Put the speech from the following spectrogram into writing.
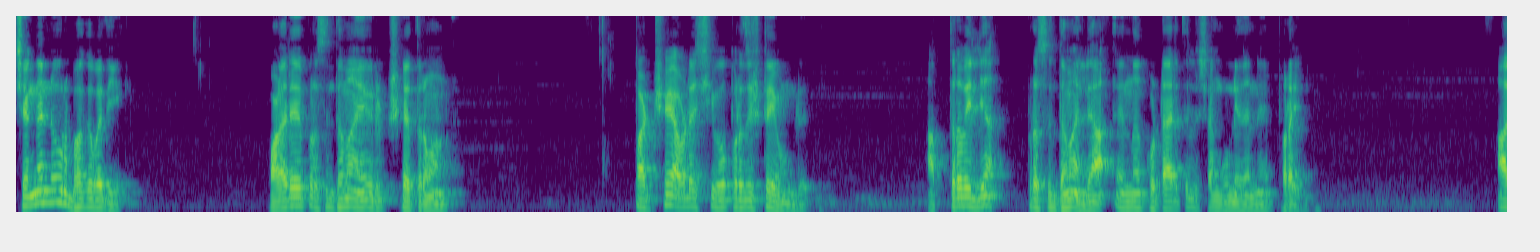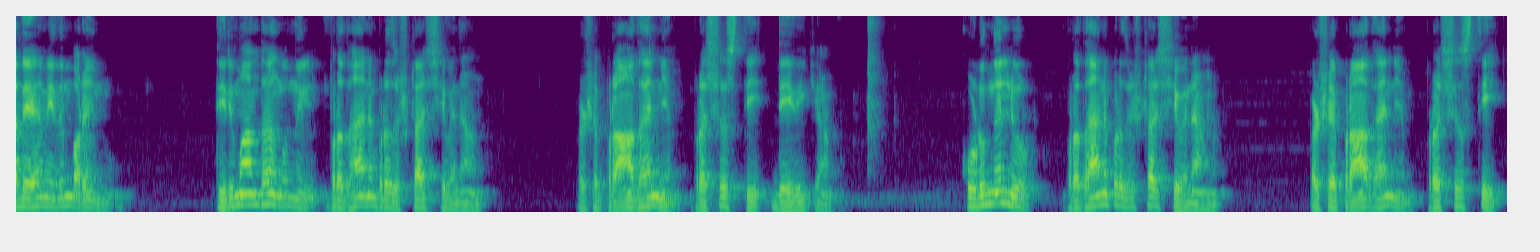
ചെങ്ങന്നൂർ ഭഗവതി വളരെ പ്രസിദ്ധമായ ഒരു ക്ഷേത്രമാണ്. പക്ഷേ അവിടെ ശിവപ്രതിഷ്ഠയുണ്ട്. അത്ര വലിയ പ്രസിദ്ധമല്ല എന്ന് കൊട്ടാരത്തിൽ ശങ്കുണ്ണി തന്നെ പറയുന്നു അദ്ദേഹം ഇതും പറയുന്നു തിരുമാന്താംകുന്നിൽ പ്രധാന പ്രതിഷ്ഠ ശിവനാണ്. പക്ഷെ പ്രാധാന്യം പ്രശസ്തി ദേവിക്കാണ്. കൊടുങ്ങല്ലൂർ പ്രധാന പ്രതിഷ്ഠ ശിവനാണ്. പക്ഷേ പ്രാധാന്യം പ്രശസ്തി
